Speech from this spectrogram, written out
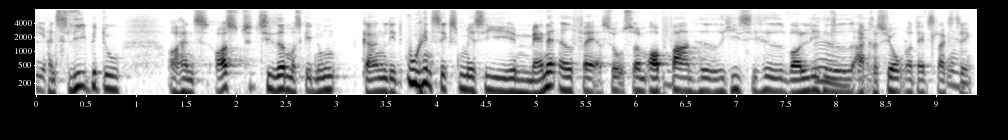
Yes. hans libido, og hans også til tider måske nogle gange lidt uhensigtsmæssige mandeadfærd, såsom opfarenhed, hissighed, voldelighed, mm. aggression og den slags ja. ting.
